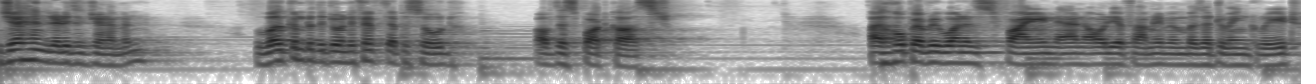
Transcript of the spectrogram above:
Jai Hind, ladies and gentlemen. Welcome to the 25th episode of this podcast. I hope everyone is fine and all your family members are doing great.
